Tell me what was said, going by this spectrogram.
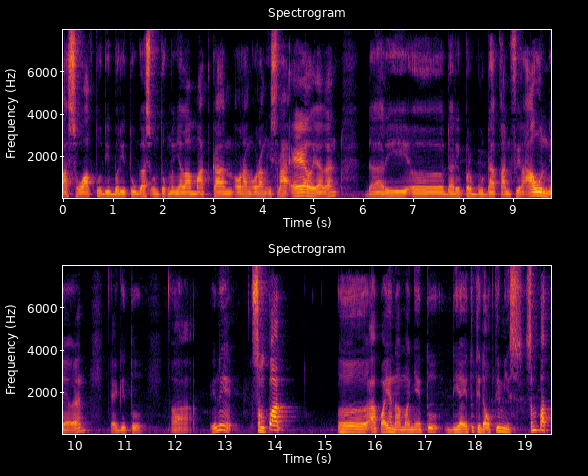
pas waktu diberi tugas untuk menyelamatkan orang-orang Israel ya kan? Dari eh, dari perbudakan Firaun ya kan? Kayak gitu. Uh, ini sempat eh, apa ya namanya itu dia itu tidak optimis. Sempat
